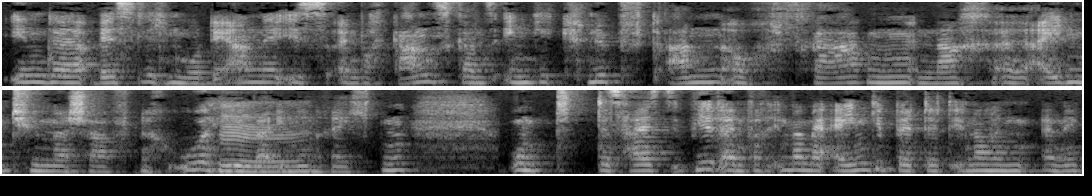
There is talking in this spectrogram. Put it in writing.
in der westlichen Moderne, ist einfach ganz, ganz eng geknüpft an auch Fragen nach äh, Eigentümerschaft, nach Urheberinnenrechten. Mhm. Und das heißt, wird einfach immer mehr eingebettet in eine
